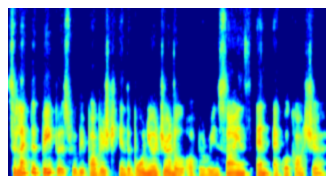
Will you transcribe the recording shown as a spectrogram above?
Selected papers will be published in the Borneo Journal of Marine Science and Aquaculture.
